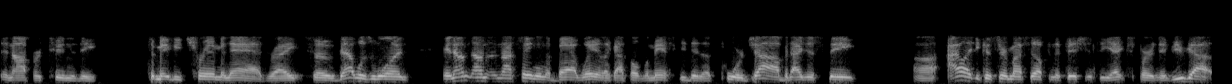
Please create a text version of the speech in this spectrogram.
an opportunity to maybe trim and add, right? So that was one. And I'm, I'm not saying in a bad way, like I thought Lemanski did a poor job, but I just think uh, I like to consider myself an efficiency expert. And if you got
